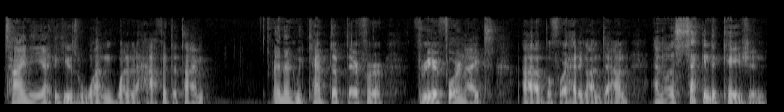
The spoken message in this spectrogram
tiny, I think he was one, one and a half at the time. And then we camped up there for three or four nights uh, before heading on down. And on a second occasion,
